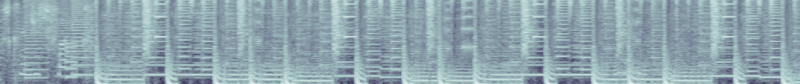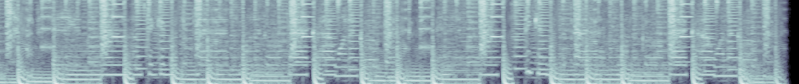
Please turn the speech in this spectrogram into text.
It's for as.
